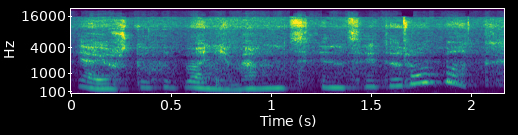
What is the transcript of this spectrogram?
Ja już tu chyba nie mam nic więcej do roboty.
